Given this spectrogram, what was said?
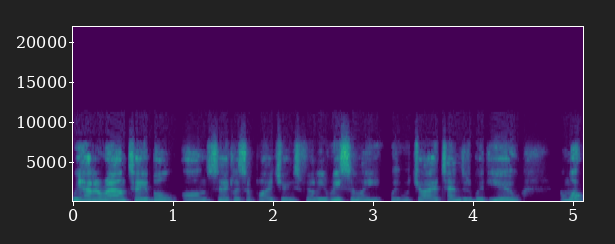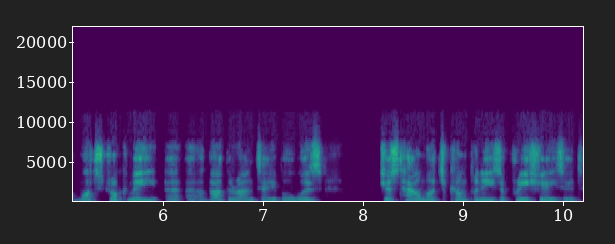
We had a roundtable on circular supply chains fairly recently which i attended with you. And what what struck me uh, uh about the roundtable was just how much companies appreciated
